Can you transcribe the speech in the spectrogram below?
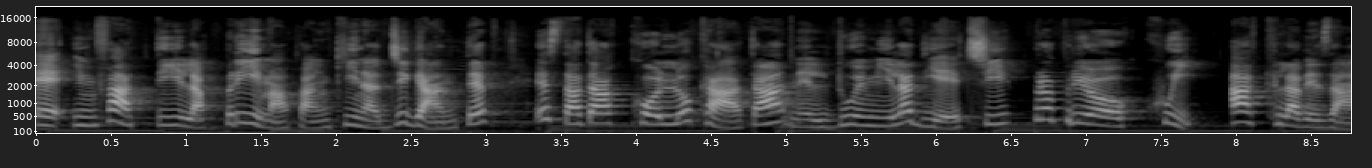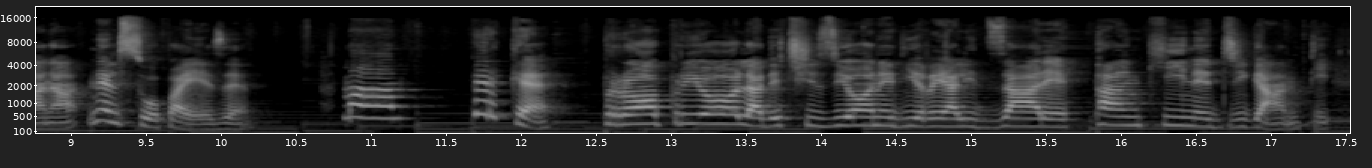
E infatti la prima panchina gigante è stata collocata nel 2010 proprio qui, a Clavesana, nel suo paese. Ma perché proprio la decisione di realizzare panchine giganti?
